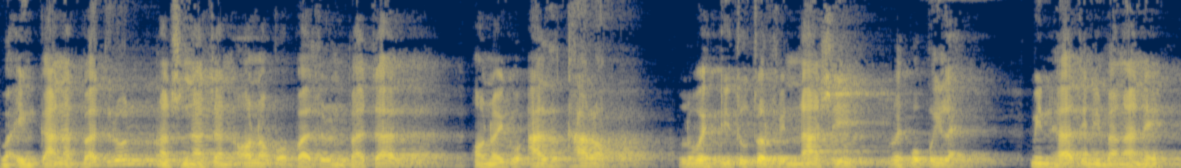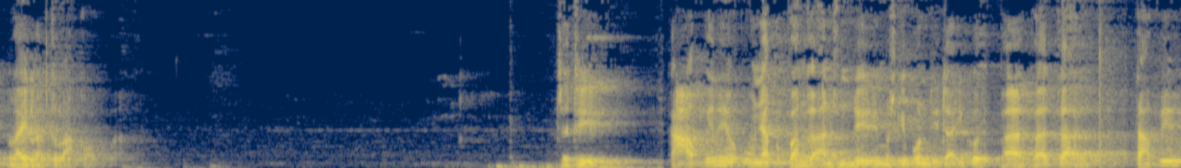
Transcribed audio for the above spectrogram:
Wa ing kanat Badrun lan senajan ana apa Badrun Badar ana iku azkara luweh ditutur finnasi luweh populer min hatini bangane Lailatul Aqabah. Jadi Kaab ini punya kebanggaan sendiri meskipun tidak ikut Badar, tapi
